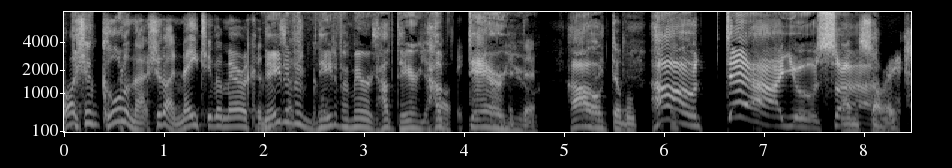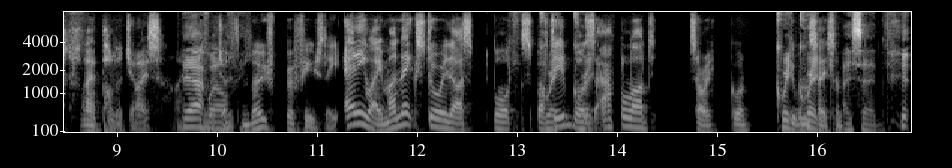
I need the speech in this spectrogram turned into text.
Oh, I shouldn't call them that, should I? Native Americans. I Native Native American. How dare you? How Sorry. dare you? How Double. how dare you, sir? I'm sorry. I apologise. I Yeah, well- most profusely. Anyway, my next story that I spot, spotted Quick, was quick. Sorry, go on. Quick, you wanna say quick! I said.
